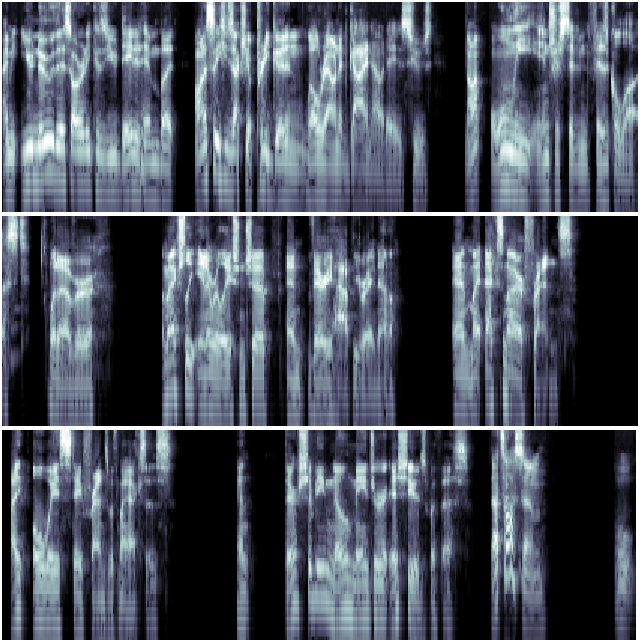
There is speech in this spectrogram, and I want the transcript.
I mean, you knew this already because you dated him, but honestly, he's actually a pretty good and well-rounded guy nowadays who's not only interested in physical lust. Whatever. I'm actually in a relationship and very happy right now. And my ex and I are friends. I always stay friends with my exes. And there should be no major issues with this. That's awesome. Well,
